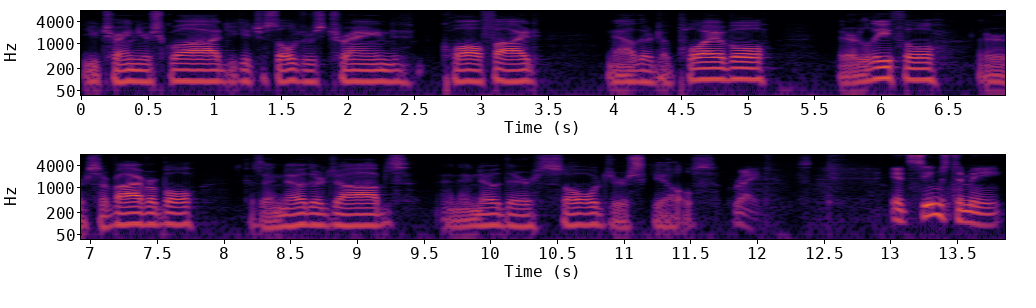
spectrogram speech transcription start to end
You train your squad, you get your soldiers trained, qualified. Now they're deployable, they're lethal, they're survivable because they know their jobs and they know their soldier skills. Right. It seems to me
